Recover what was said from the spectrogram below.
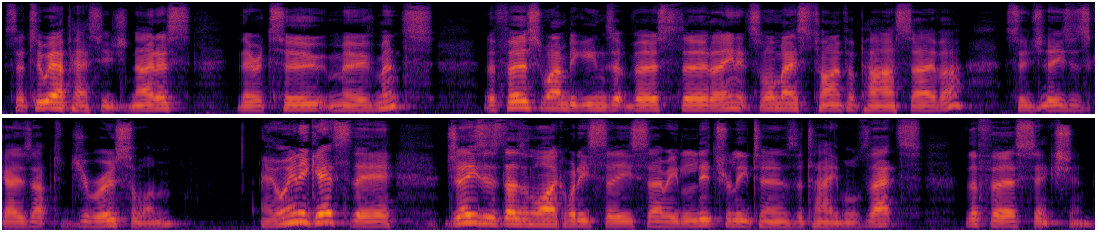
So, to our passage, notice there are two movements. The first one begins at verse 13. It's almost time for Passover. So, Jesus goes up to Jerusalem. And when he gets there, Jesus doesn't like what he sees, so he literally turns the tables. That's the first section.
